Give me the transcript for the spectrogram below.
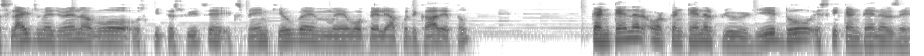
स्लाइड्स में जो है ना, वो उसकी तस्वीर से एक्सप्लेन किए हुए मैं वो पहले आपको दिखा देता हूँ। कंटेनर और कंटेनर फ्लूड ये दो इसके कंटेनर्स है।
